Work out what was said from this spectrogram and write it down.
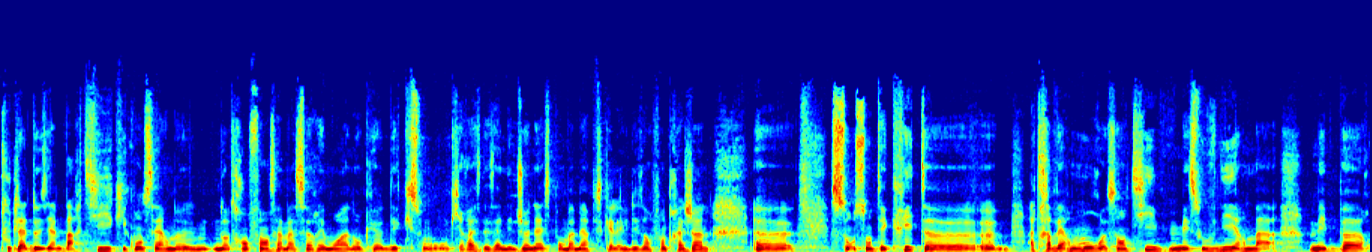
toute la deuxième partie qui concerne notre enfance à ma sœur et moi, donc euh, qui sont, qui restent des années de jeunesse pour ma mère puisqu'elle a eu des enfants très jeunes, euh, sont, écrites à travers mon ressenti, mes souvenirs, ma, mes peurs,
